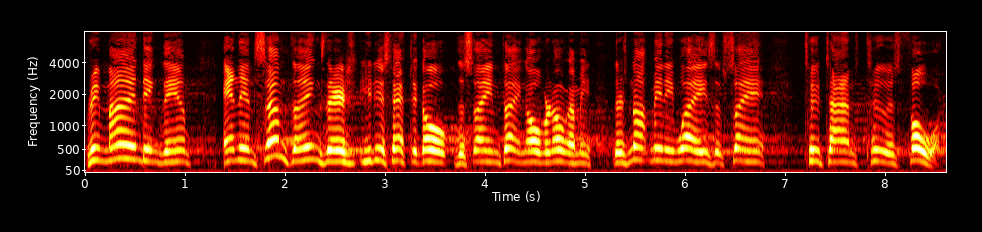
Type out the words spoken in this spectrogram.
reminding them. And then some things, there's you just have to go the same thing over and over. I mean, there's not many ways of saying two times two is four,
